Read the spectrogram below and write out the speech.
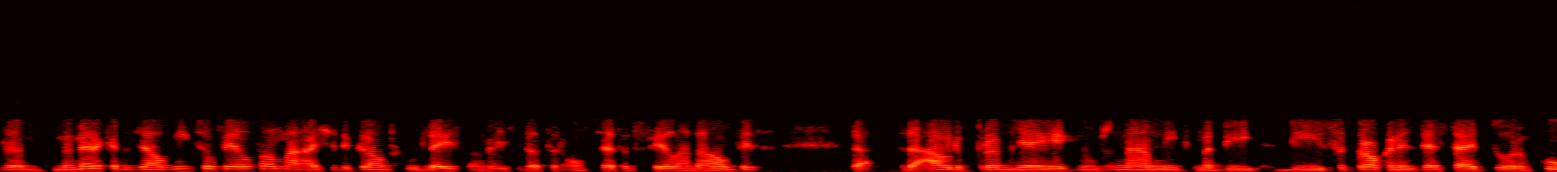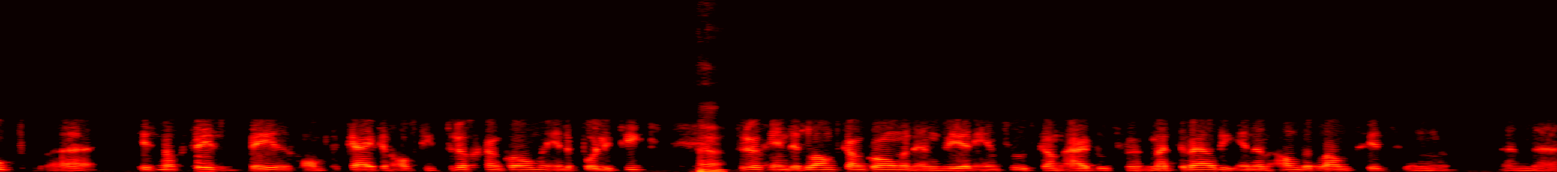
we, we merken er zelf niet zoveel van, maar als je de krant goed leest... dan weet je dat er ontzettend veel aan de hand is. De, de oude premier, ik noem zijn naam niet... maar die, die vertrokken is destijds door een coup... eh, is nog steeds bezig om te kijken of hij terug kan komen in de politiek. Ja. Terug in dit land kan komen en weer invloed kan uitoefenen. Maar terwijl hij in een ander land zit... een, een eh,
